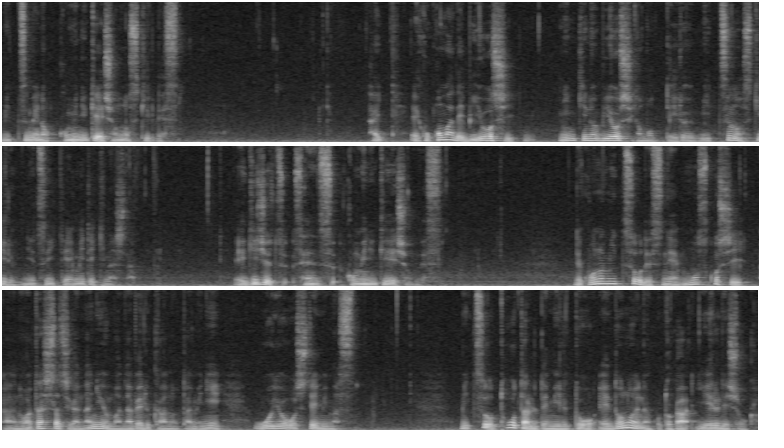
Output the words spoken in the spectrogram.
3つ目のコミュニケーションのスキルです。はい、えここまで美容師人気の美容師が持っている3つのスキルについて見てきました。え技術センスコミュニケーションです。でこの3つをですねもう少しあの私たちが何を学べるかのために応用してみます。3つをトータルで見るとえどのようなことが言えるでしょうか。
